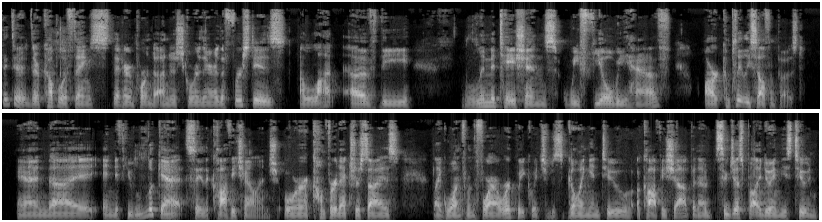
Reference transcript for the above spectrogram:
think there, there are a couple of things that are important to underscore there. The first is a lot of the limitations we feel we have are completely self-imposed. And uh, and if you look at, say, the coffee challenge or a comfort exercise like one from the four hour work week, which was going into a coffee shop, and I would suggest probably doing these two in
